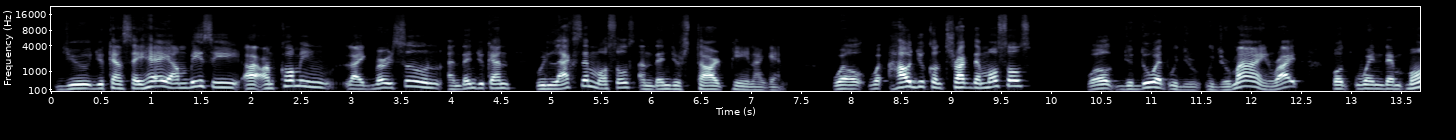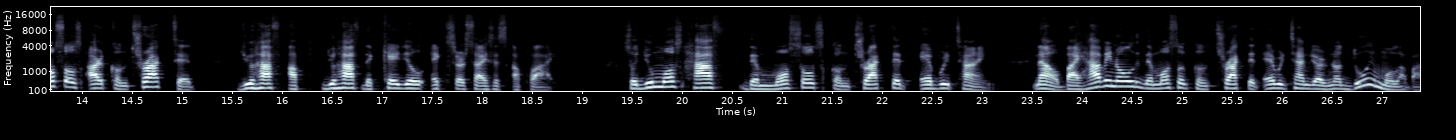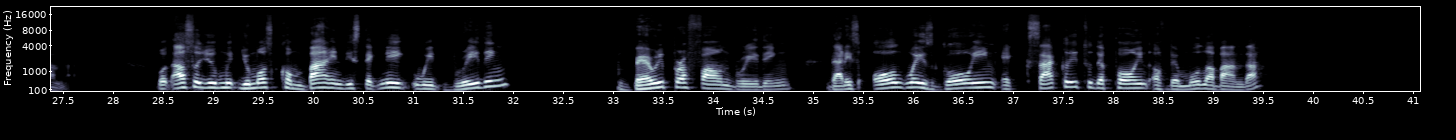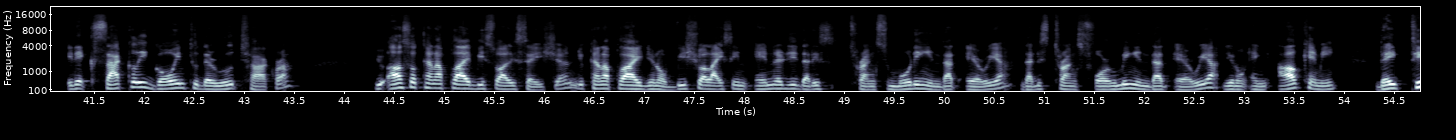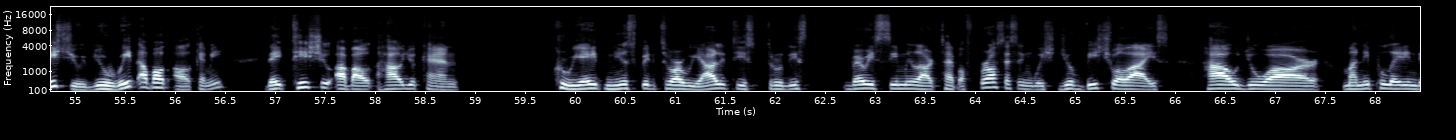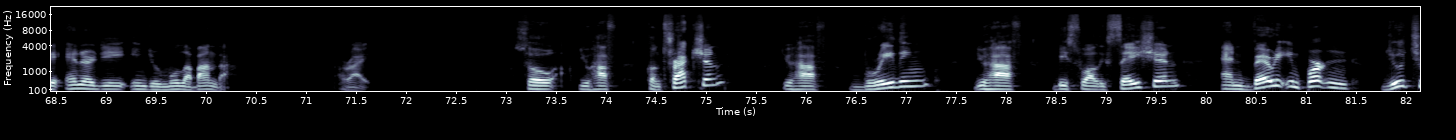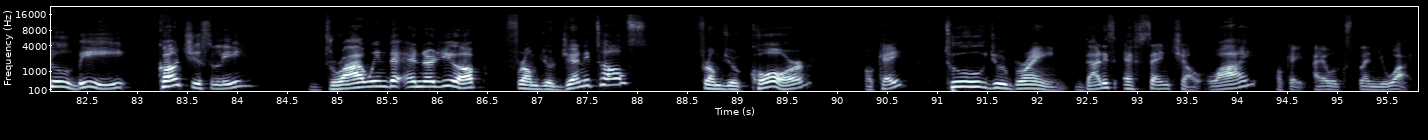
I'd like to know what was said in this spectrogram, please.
you you can say hey i'm busy uh, i'm coming like very soon and then you can relax the muscles and then you start peeing again. Well how do you contract the muscles? Well you do it with your with your mind right? But when the muscles are contracted you have up you have the Kegel exercises applied so you must have the muscles contracted every time. Now, by having only the muscle contracted every time, you are not doing Mula Bandha. But also, you, you must combine this technique with breathing, very profound breathing that is always going exactly to the point of the Mula Bandha. It exactly going to the root chakra you also can apply visualization. You can apply, you know, visualizing energy that is transmuting in that area, that is transforming in that area. You know, in alchemy, they teach you, if you read about alchemy, they teach you about how you can create new spiritual realities through this very similar type of process in which you visualize how you are manipulating the energy in your mula bandha. All right. So you have contraction, you have breathing, you have visualization, and very important, you should be consciously drawing the energy up from your genitals, from your core, okay, to your brain. That is essential. Why? Okay, I will explain you why.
